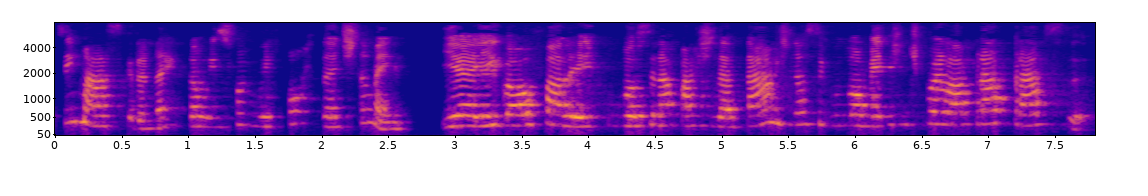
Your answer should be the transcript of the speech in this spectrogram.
sem máscara, né? Então isso foi muito importante também. E aí, igual eu falei com você na parte da tarde, no segundo momento a gente foi lá para a praça,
